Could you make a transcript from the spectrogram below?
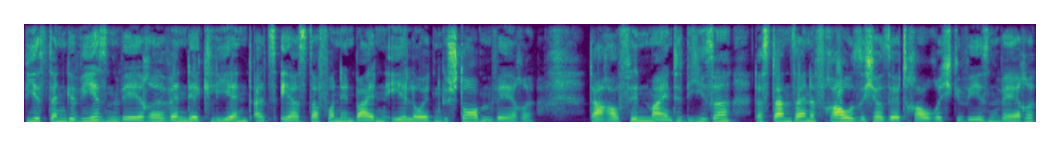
wie es denn gewesen wäre, wenn der Klient als erster von den beiden Eheleuten gestorben wäre. Daraufhin meinte dieser, dass dann seine Frau sicher sehr traurig gewesen wäre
